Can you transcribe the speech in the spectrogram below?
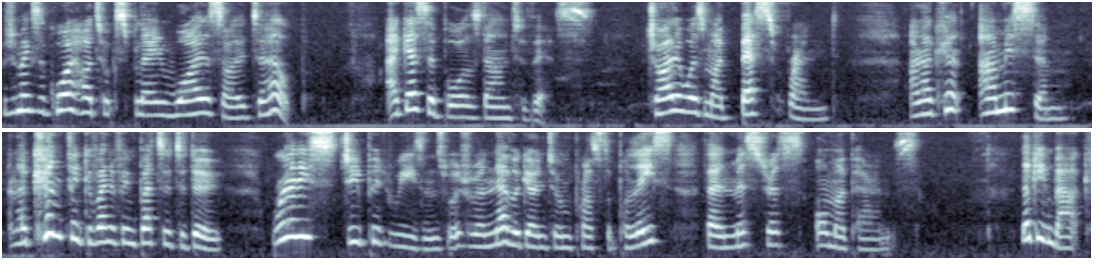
which makes it quite hard to explain why I decided to help. I guess it boils down to this. Charlie was my best friend, and I couldn't, I missed him, and I couldn't think of anything better to do Really stupid reasons which were never going to impress the police, their mistress, or my parents. Looking back,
